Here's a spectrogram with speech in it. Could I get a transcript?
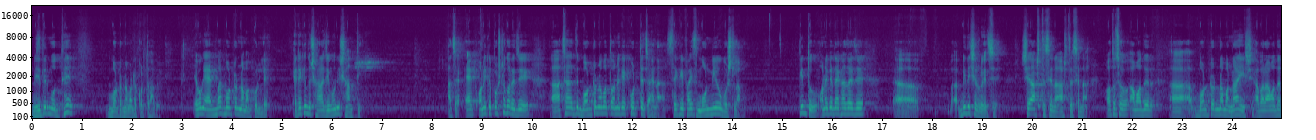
নিজেদের মধ্যে বন্টননামাটা করতে হবে। এবং একবার বন্টননামা করলে এটা কিন্তু সারা জীবনই শান্তি। আচ্ছা এক অনেকে প্রশ্ন করে যে আচ্ছা যে বন্টনামা তো অনেকে করতে চায় না স্যাক্রিফাইস মন নিয়েও বসলাম। কিন্তু অনেকে দেখা যায় যে বিদেশে রয়েছে। সে আসতেছে না আসতেছে না। অথচ আমাদের বন্টন নামা নাই আবার আমাদের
